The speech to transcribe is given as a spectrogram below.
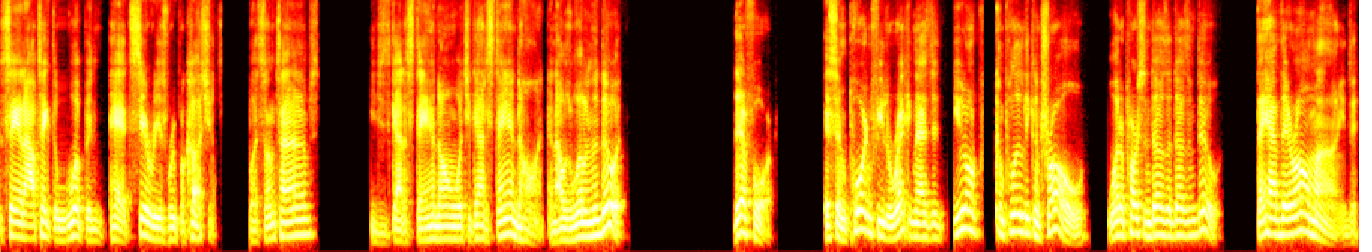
saying I'll take the whooping had serious repercussions. But sometimes you just got to stand on what you got to stand on. And I was willing to do it. Therefore, it's important for you to recognize that you don't completely control what a person does or doesn't do. They have their own mind,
